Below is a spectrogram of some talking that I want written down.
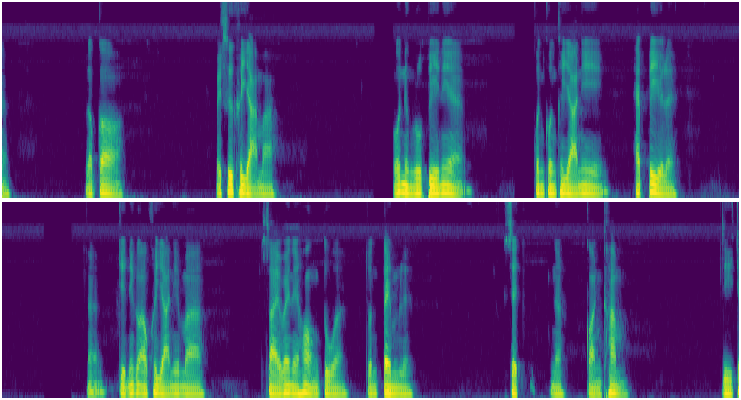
นะแล้วก็ไปซื้อขยะมา โอ้หนึ่งรูปีเนี่ย คนคนขยะนี่แฮปปี้เลย จิตนี่ก็เอาขยะนี่มาใส่ไว้ในห้องของตัว จนเต็มเลย เสร็จนะก่อนค่ำดีใจ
